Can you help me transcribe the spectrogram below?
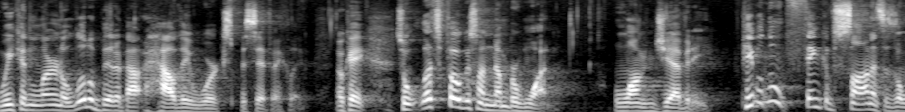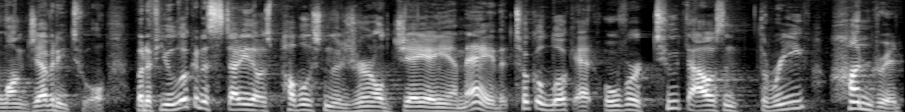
we can learn a little bit about how they work specifically. Okay, so let's focus on number one, longevity. People don't think of saunas as a longevity tool, but if you look at a study that was published in the journal JAMA that took a look at over 2,300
